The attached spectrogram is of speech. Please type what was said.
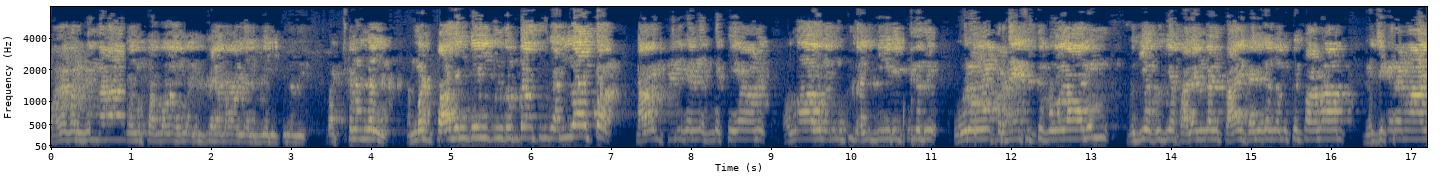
പഴവർഗങ്ങളാണ് നമുക്ക് അള്ളാഹു അനുഗ്രഹമായി നൽകിയിരിക്കുന്നത്. ഭക്ഷണങ്ങൾ നമ്മൾ പാകം ചെയ്യുന്നുണ്ടാക്കുന്നത് അല്ലാത്ത കാൽക്കനികൾ എന്തൊക്കെയാണ്? അള്ളാഹു നമുക്ക് നൽകിയിരിക്കുന്നത് ഓരോ പ്രദേശത്ത് പോയാലും പുതിയ പുതിയ ഫലങ്ങൾ കായ്കനികൾ നമുക്ക് കാണാം. രുചികരമായ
